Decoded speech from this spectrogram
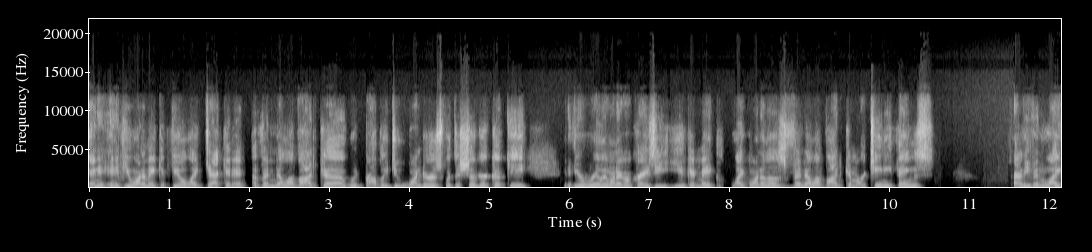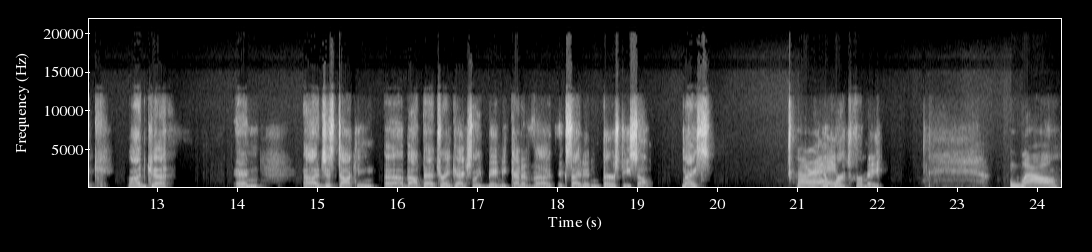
and, and if you want to make it feel like decadent, a vanilla vodka would probably do wonders with the sugar cookie. And if you really want to go crazy, you can make like one of those vanilla vodka martini things. I don't even like vodka. And uh, just talking uh, about that drink actually made me kind of uh, excited and thirsty. So nice. All right. It worked for me. Well,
